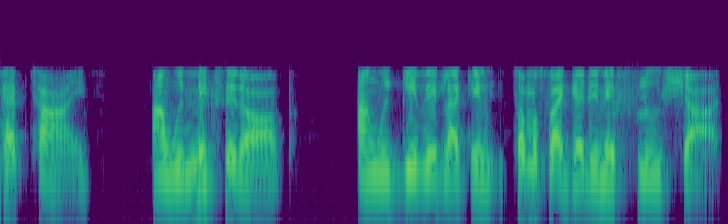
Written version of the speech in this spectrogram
peptides and we mix it up and we give it like a, it's almost like getting a flu shot.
